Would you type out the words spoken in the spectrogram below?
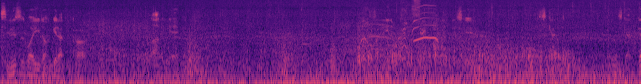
See, this is why you don't get out the car. A lot of yakking. Well, if I ain't around, this here. Just got I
